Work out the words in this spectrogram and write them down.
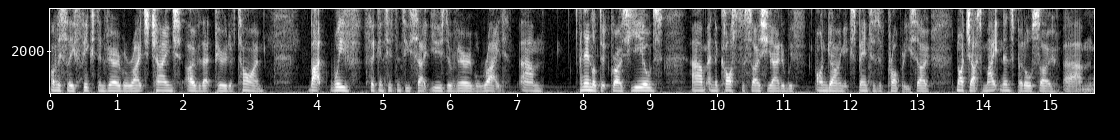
obviously fixed and variable rates change over that period of time. But we've, for consistency's sake, used a variable rate um, and then looked at gross yields um, and the costs associated with ongoing expenses of property. So, not just maintenance, but also um,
